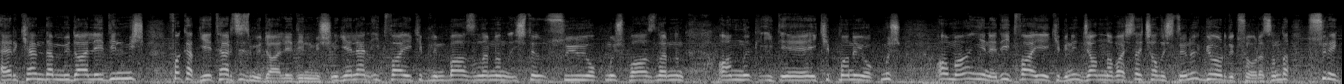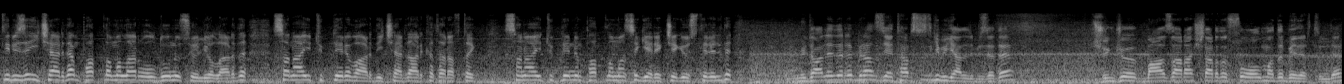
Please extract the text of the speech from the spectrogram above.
Erkenden müdahale edilmiş fakat yetersiz müdahale edilmiş. Gelen itfaiye ekibinin bazılarının işte suyu yokmuş, bazılarının anlık e, ekipmanı yokmuş. Ama yine de itfaiye ekibinin canla başla çalıştığını gördük sonrasında. Sürekli bize içeriden patlamalar olduğunu söylüyorlardı. Sanayi tüpleri vardı içeride arka tarafta. Sanayi tüplerinin patlaması gerekçe gösterildi. Müdahaleleri biraz yetersiz gibi geldi bize de. Çünkü bazı araçlarda su olmadığı belirtildi.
